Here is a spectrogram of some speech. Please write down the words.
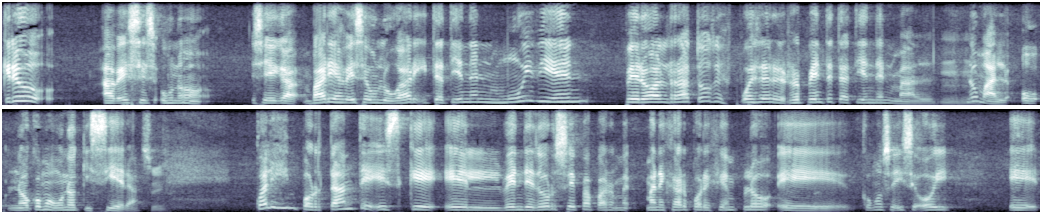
Creo, a veces uno llega varias veces a un lugar y te atienden muy bien, pero al rato después de repente te atienden mal. No mal, o no como uno quisiera. ¿Cuál es importante es que el vendedor sepa para ma- manejar, por ejemplo, eh, ¿cómo se dice hoy? Eh,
